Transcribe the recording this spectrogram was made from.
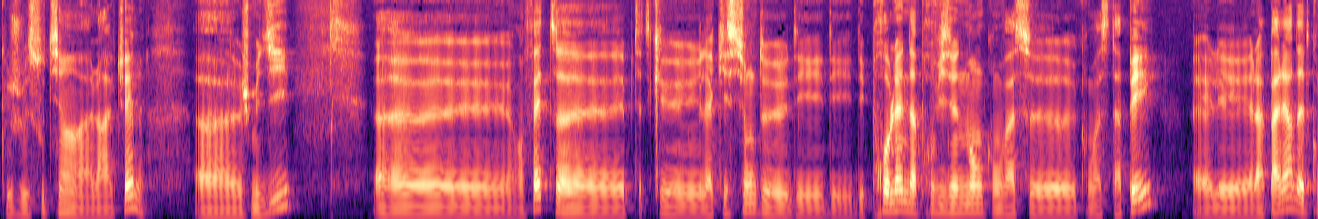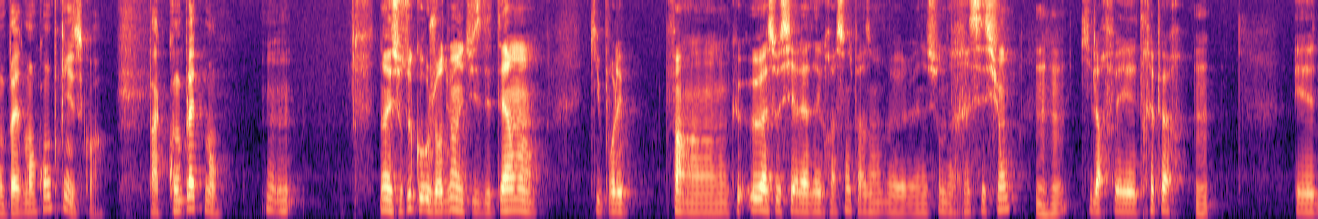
que je soutiens à l'heure actuelle, euh, je me dis, euh, en fait, euh, peut-être que la question de, des, des, problèmes d'approvisionnement qu'on va, se, qu'on va se taper, elle, est, elle a pas l'air d'être complètement comprise, quoi. Pas complètement. Non, et surtout qu'aujourd'hui, on utilise des termes qui, pour les. Enfin, que eux associent à la décroissance, par exemple, euh, la notion de récession, Mhm. qui leur fait très peur. Mm. Et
